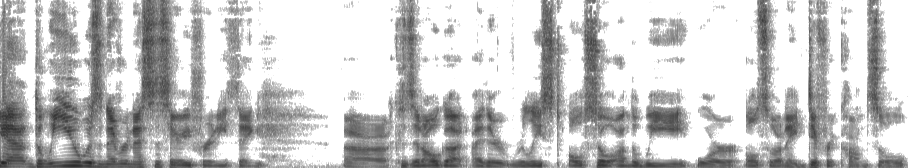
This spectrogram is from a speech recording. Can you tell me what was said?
Yeah, the Wii U was never necessary for anything. Uh, because it all got either released also on the Wii or also on a different console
